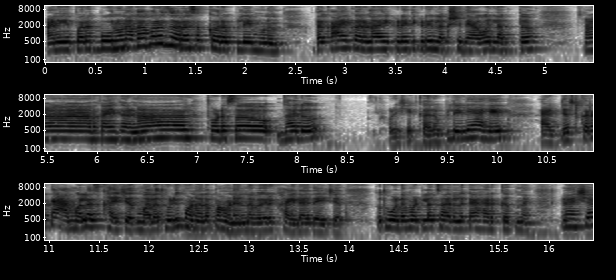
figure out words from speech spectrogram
आणि परत बोलू नका बरं जरासं करपले म्हणून. आता काय करणार? इकडे तिकडे लक्ष द्यावं लागतं. काय करणार? थोडंसं झालं. थोडेसे करपलेले आहेत. ॲडजस्ट करा. काय आम्हालाच खायचे आहेत. मला थोडी कोणाला पाहुण्यांना वगैरे खायला द्यायचे आहेत. तर थोडं म्हटलं चालेल काय हरकत नाही. आणि अशा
